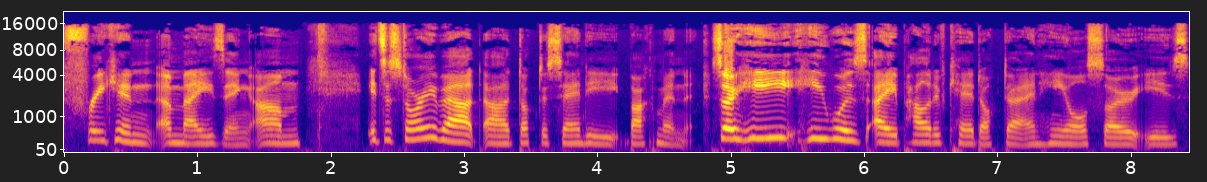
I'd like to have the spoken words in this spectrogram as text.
freaking amazing. Um, it's a story about uh, Dr. Sandy Buchman. So he he was a palliative care doctor, and he also is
